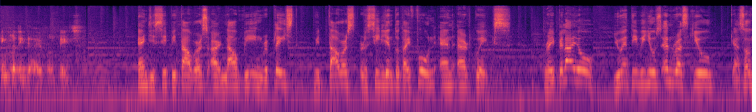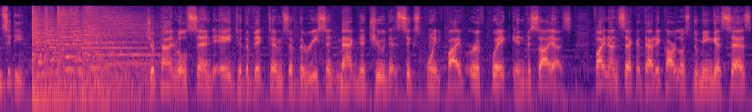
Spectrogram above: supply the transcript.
including the high voltage. NGCP towers are now being replaced with towers resilient to typhoon and earthquakes. Ray Pelayo, UNTV News and Rescue, Quezon City. Japan will send aid to the victims of the recent magnitude 6.5 earthquake in Visayas. Finance Secretary Carlos Dominguez says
